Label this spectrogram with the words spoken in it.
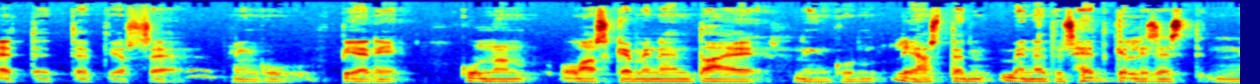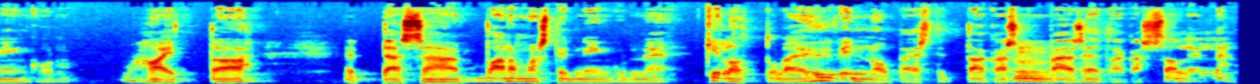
että et, et, jos se niin kuin, pieni kunnon laskeminen tai niin kuin, lihasten menetys hetkellisesti niin kuin, haittaa. Että tässähän varmasti niin kuin, ne kilot tulee hyvin nopeasti takaisin, mm. pääsee takaisin salille.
